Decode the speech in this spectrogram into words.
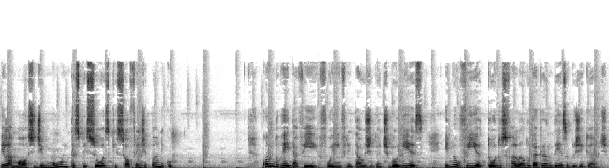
pela morte de muitas pessoas que sofrem de pânico. Quando o rei Davi foi enfrentar o gigante Golias, ele ouvia todos falando da grandeza do gigante.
